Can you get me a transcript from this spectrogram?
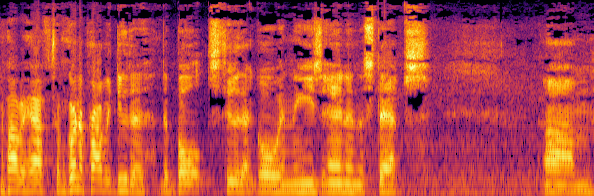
I probably have to, I'm going to probably do the, the bolts too that go in these in and the steps. Um,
